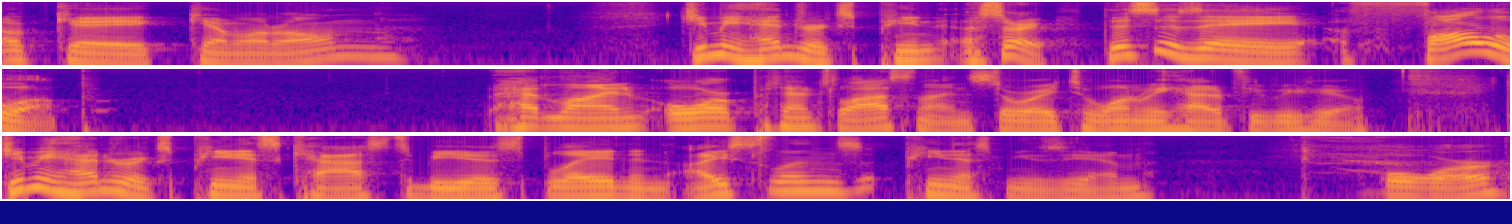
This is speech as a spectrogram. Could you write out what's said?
Okay, Cameron. Jimi Hendrix. Pen- uh, sorry, this is a follow up headline or potential asinine story to one we had a few weeks ago. Jimi Hendrix penis cast to be displayed in Iceland's penis museum, or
